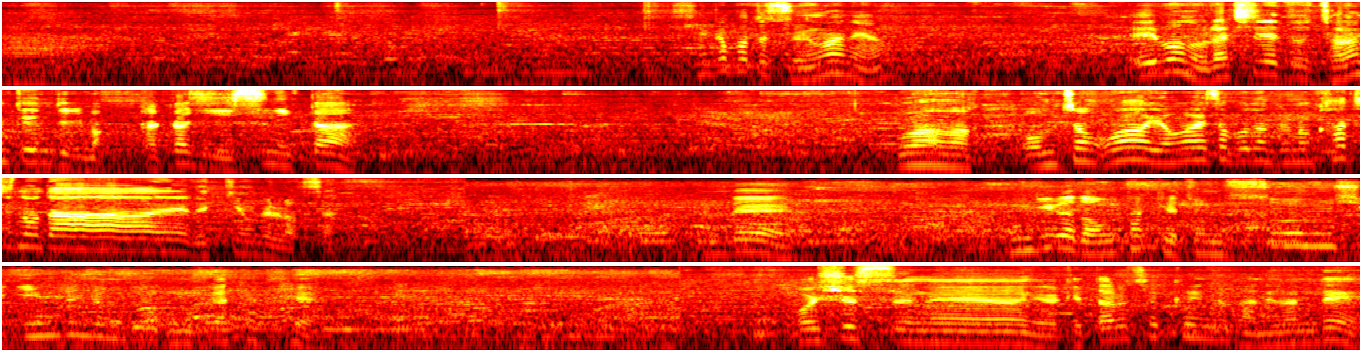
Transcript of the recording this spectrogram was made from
아, 생각보다 조용하네요. 일본 오락실에도 저런 게임들이 막 갖가지 있으니까 와막 엄청 와 영화에서 보던 그런 카지노다의 느낌은 별로 없어요. 근데 공기가 너무 탁해. 좀 숨쉬기 힘든 정도로 공기가 탁해. 홀슈스는 이렇게 따로 체크인도 가능한데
